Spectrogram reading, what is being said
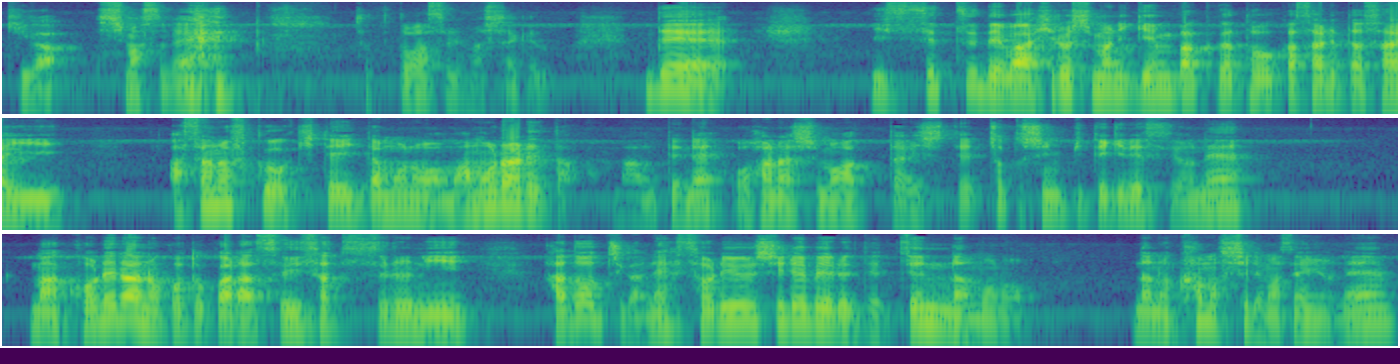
気がしますね。ちょっと忘れましたけど。で、一説では広島に原爆が投下された際、朝の服を着ていたものを守られたなんてね、お話もあったりして、ちょっと神秘的ですよね。まあ、これらのことから推察するに、波動値がね、素粒子レベルで善なものなのかもしれませんよね。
